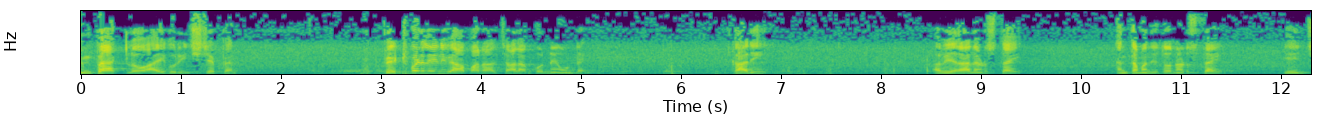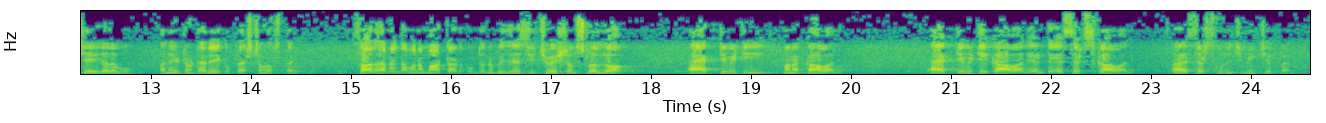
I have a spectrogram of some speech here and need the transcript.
ఇంపాక్ట్లో ఐ గురించి చెప్పాను. పెట్టుబడి లేని వ్యాపారాలు చాలా కొన్నే ఉంటాయి. కానీ అవి ఎలా నడుస్తాయి? ఎంతమందితో నడుస్తాయి? ఏం చేయగలవు? అనేటువంటి అనేక ప్రశ్నలు వస్తాయి. సాధారణంగా మనం మాట్లాడుకుంటున్న బిజినెస్ సిచ్యువేషన్స్లలో యాక్టివిటీ మనకు కావాలి. యాక్టివిటీ కావాలి అంటే అసెట్స్ కావాలి. ఆ అసెట్స్ గురించి మీకు చెప్పాను.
